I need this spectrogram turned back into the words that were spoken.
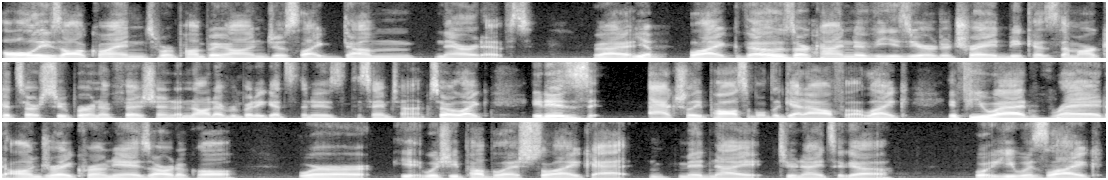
all these altcoins were pumping on just like dumb narratives, right? Yep. like those are kind of easier to trade because the markets are super inefficient and not everybody gets the news at the same time. So like it is actually possible to get alpha. Like if you had read Andre Cronje's article where which he published like at midnight two nights ago, where he was like,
